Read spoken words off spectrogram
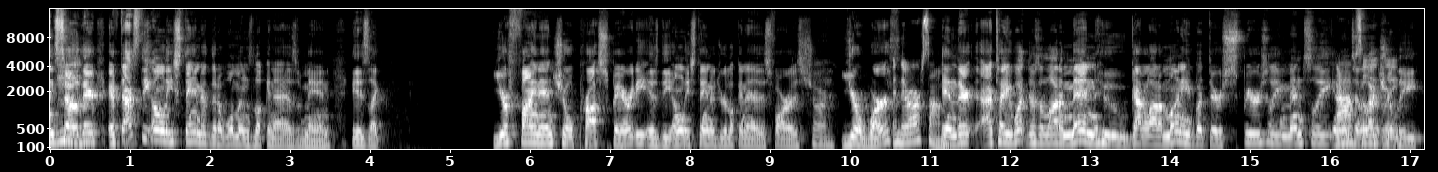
mean. Mm. so there, if that's the only standard that a woman's looking at as a man, is like your financial prosperity is the only standard you're looking at as far as Sure. your worth. and there are some And there, I tell you what, there's a lot of men who got a lot of money, but they're spiritually, mentally, and Absolutely. intellectually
